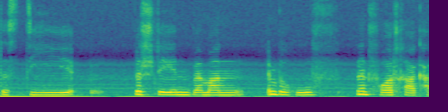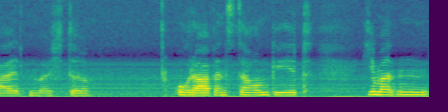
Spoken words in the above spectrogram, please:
dass die bestehen, wenn man im Beruf einen Vortrag halten möchte. Oder wenn es darum geht, jemanden,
